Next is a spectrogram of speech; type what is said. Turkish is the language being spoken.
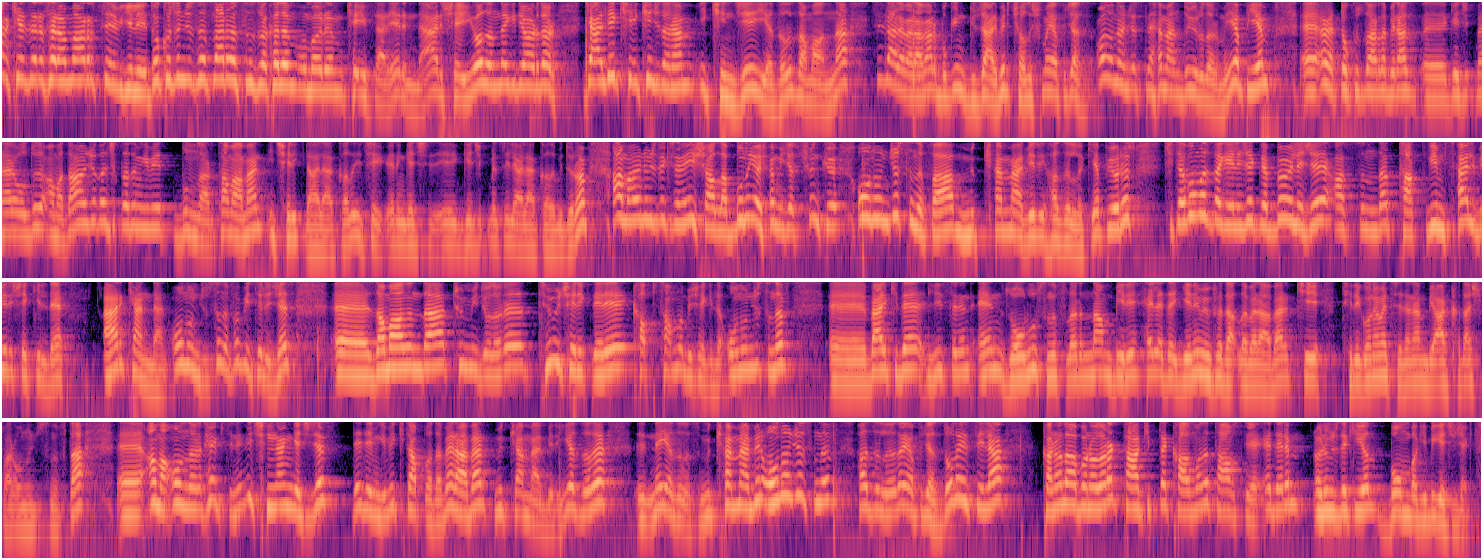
Herkese selamlar sevgili 9. sınıflardasınız bakalım. Umarım keyifler yerinde, her şey yolunda gidiyordur. Geldik ikinci dönem ikinci yazılı zamanına. Sizlerle beraber bugün güzel bir çalışma yapacağız. Onun öncesinde hemen duyurularımı yapayım. Ee, evet 9'larda biraz e, gecikmeler oldu ama daha önce de açıkladığım gibi bunlar tamamen içerikle alakalı, içeriklerin geç, e, gecikmesiyle alakalı bir durum. Ama önümüzdeki sene inşallah bunu yaşamayacağız. Çünkü 10. sınıfa mükemmel bir hazırlık yapıyoruz. Kitabımız da gelecek ve böylece aslında takvimsel bir şekilde erkenden 10. sınıfı bitireceğiz. Ee, zamanında tüm videoları, tüm içerikleri kapsamlı bir şekilde 10. sınıf e, belki de lisenin en zorlu sınıflarından biri. Hele de yeni müfredatla beraber ki trigonometri denen bir arkadaş var 10. sınıfta. Ee, ama onların hepsinin içinden geçeceğiz. Dediğim gibi kitapla da beraber mükemmel bir yazılı, e, ne yazılısı? Mükemmel bir 10. sınıf hazırlığı da yapacağız. Dolayısıyla Kanala abone olarak takipte kalmanı tavsiye ederim. Önümüzdeki yıl bomba gibi geçecek.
